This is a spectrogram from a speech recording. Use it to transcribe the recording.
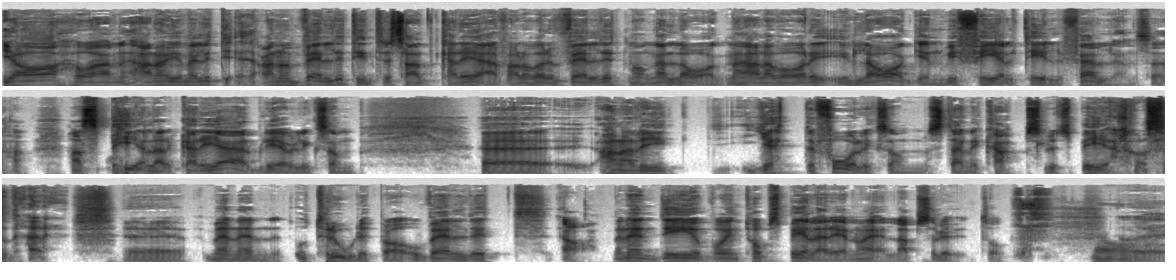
Ja, och han, han, har ju väldigt, han har en väldigt intressant karriär. För han har varit väldigt många lag. Men han har varit i lagen vid fel tillfällen. Så han, hans spelarkarriär blev liksom... Eh, han hade jättefå liksom Stanley Cup-slutspel och sådär. Eh, men en otroligt bra och väldigt, ja, men en, det var en toppspelare i NHL, absolut. Och, ja. Eh,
